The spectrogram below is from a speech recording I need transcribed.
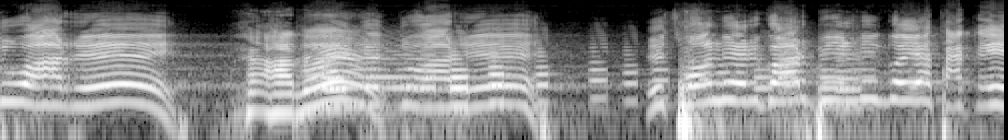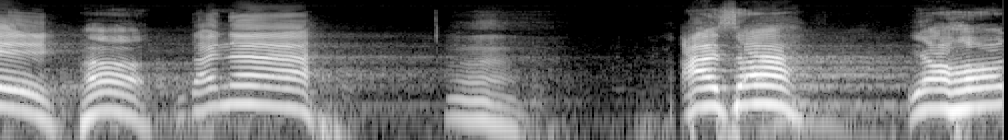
দুয়ারে আরে। আগে এই ছনের ঘর বিল্ডিং হয়ে থাকে। হ্যাঁ তাই না? হ্যাঁ, আচ্ছা এখন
